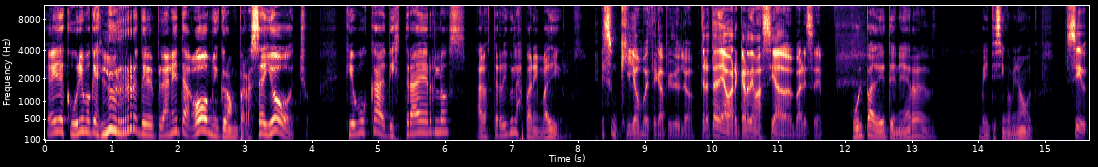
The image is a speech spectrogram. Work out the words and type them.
Y ahí descubrimos que es Lur del planeta Omicron Persei 8, que busca distraerlos a los terrícolas para invadirlos. Es un quilombo este capítulo. Trata de abarcar demasiado, me parece. Culpa de tener 25 minutos. Sí,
